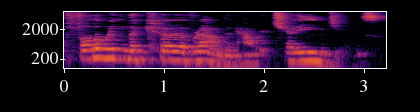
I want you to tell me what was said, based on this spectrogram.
following the curve round and how it changes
